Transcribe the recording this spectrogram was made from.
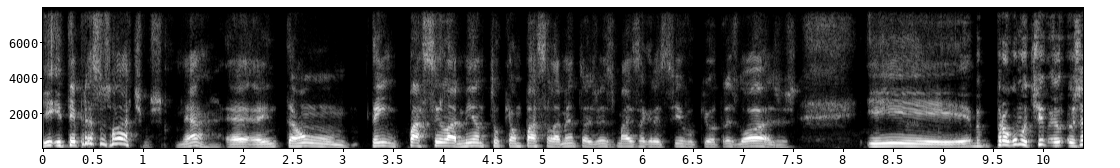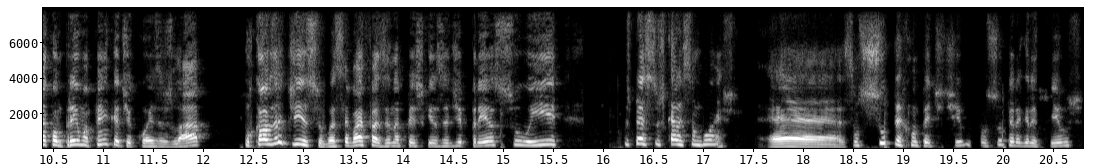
e, e tem preços ótimos, né? É, é, então, tem parcelamento, que é um parcelamento às vezes mais agressivo que outras lojas. E por algum motivo, eu, eu já comprei uma penca de coisas lá por causa disso. Você vai fazendo a pesquisa de preço e os preços dos caras são bons. É, são super competitivos, são super agressivos.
